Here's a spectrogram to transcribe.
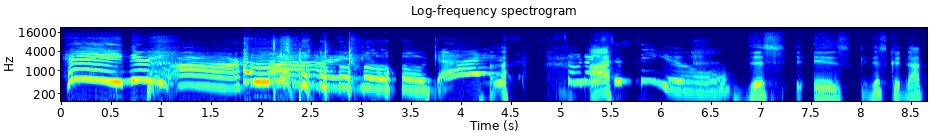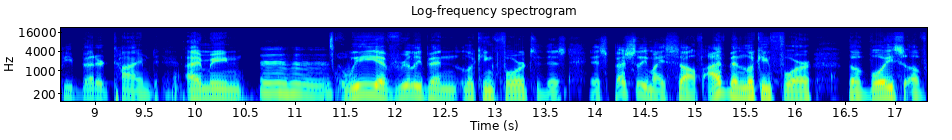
Hey, there you are. Hi. Hello, guys. So nice I- to see you. this is this could not be better timed. I mean, hmm we have really been looking forward to this, especially myself. I've been looking for the voice of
